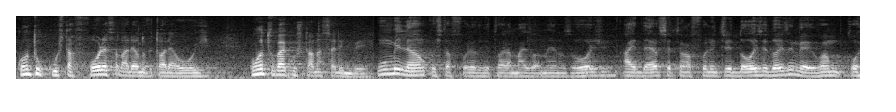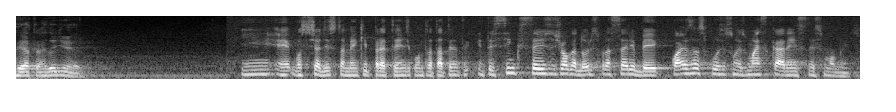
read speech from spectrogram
Quanto custa a folha salarial do Vitória hoje? Quanto vai custar na Série B? Um milhão custa a folha do Vitória mais ou menos hoje. A ideia é você ter uma folha entre dois e dois e meio. Vamos correr atrás do dinheiro. E é, você já disse também que pretende contratar entre 5 e 6 jogadores para a Série B. Quais as posições mais carentes nesse momento?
